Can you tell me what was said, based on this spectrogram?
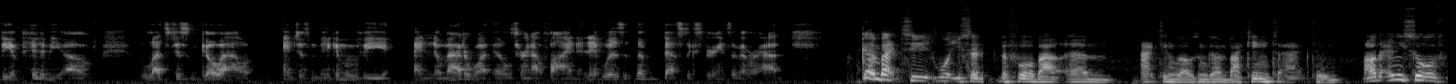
the epitome of let's just go out and just make a movie, and no matter what, it'll turn out fine. And it was the best experience I've ever had. Going back to what you said before about um, acting roles and going back into acting, are there any sort of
